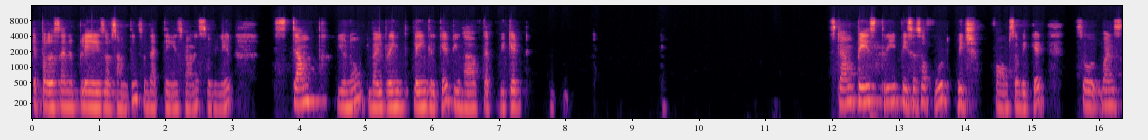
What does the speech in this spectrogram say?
a person, a place or something. So that thing is known as souvenir stump you know while playing playing cricket you have that wicket stump is three pieces of wood which forms a wicket. So once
